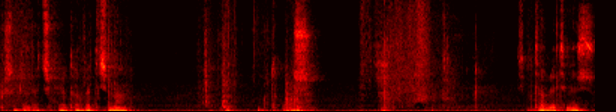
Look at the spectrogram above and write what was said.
Bu şekilde çıkıyor tablet içinden. Kutu. Şimdi tabletimiz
